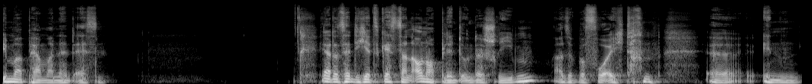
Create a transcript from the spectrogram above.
immer permanent essen. Ja, das hätte ich jetzt gestern auch noch blind unterschrieben. Also bevor ich dann äh, in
